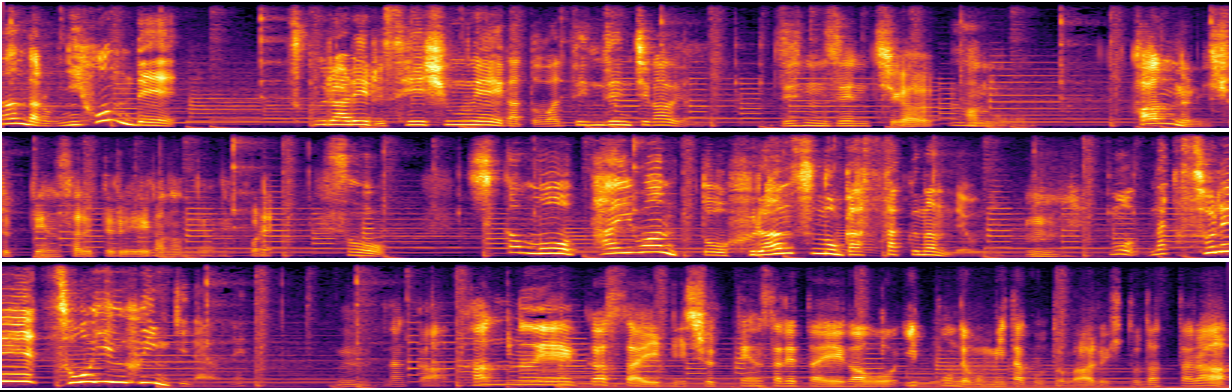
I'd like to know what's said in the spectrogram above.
なんだろう日本で作られる青春映画とは全然違うよね。全然違う、うんあのカンヌに出展されてる映画なんだよねこれそうしかも台湾とフランスの合作なんだよね。うんもうなんかそれそういう雰囲気だよね。うん、なんかカンヌ映画祭に出展された映画を一本でも見たことがある人だったら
